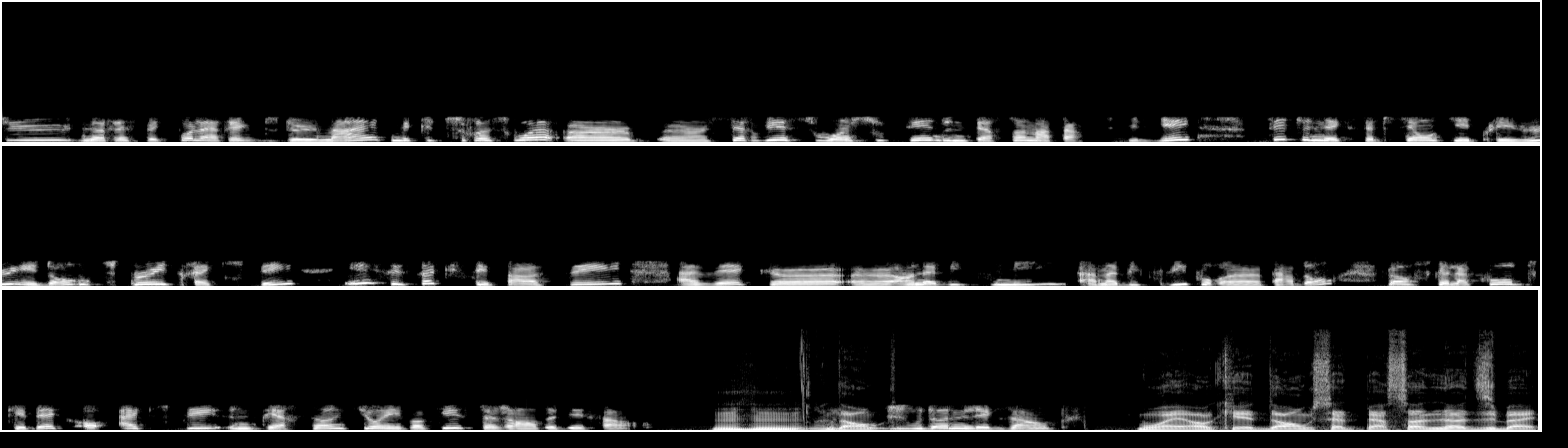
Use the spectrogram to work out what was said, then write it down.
tu ne respectes pas la règle du 2 mètres, mais que tu reçois un, un service ou un soutien d'une personne en particulier, c'est une exception qui est prévue et donc tu peux être acquitté. Et c'est ça qui s'est passé avec euh, euh, en Abitibi, en Abitibi pour euh, pardon, lorsque la Cour du Québec a acquitté une personne qui a invoqué ce genre de défense. Mhm. Faut Donc, je vous donne l'exemple. Ouais, OK. Donc, cette personne-là dit, ben,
